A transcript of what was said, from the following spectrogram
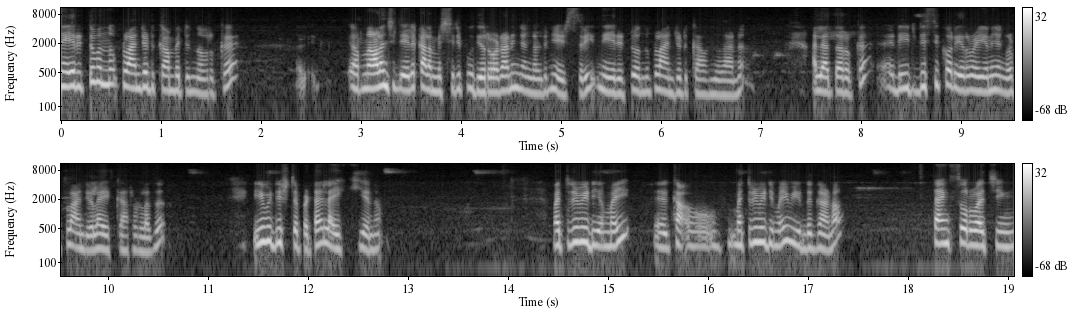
നേരിട്ട് വന്ന് പ്ലാന്റ് എടുക്കാൻ പറ്റുന്നവർക്ക് എറണാകുളം ജില്ലയിലെ കളമശ്ശേരി പുതിയ റോഡാണ് ഞങ്ങളുടെ നഴ്സറി. നേരിട്ട് വന്ന് പ്ലാന്റ് എടുക്കാവുന്നതാണ്. അല്ലാത്തവർക്ക് ഡി ഡി സി കൊറിയർ വഴിയാണ് ഞങ്ങൾ പ്ലാന്റുകൾ അയക്കാറുള്ളത്. ഈ വീഡിയോ ഇഷ്ടപ്പെട്ടാൽ ലൈക്ക് ചെയ്യണം. മറ്റൊരു വീഡിയോമായി മറ്റൊരു വീഡിയോമായി വീണ്ടും കാണാം. താങ്ക്സ് ഫോർ വാച്ചിങ്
